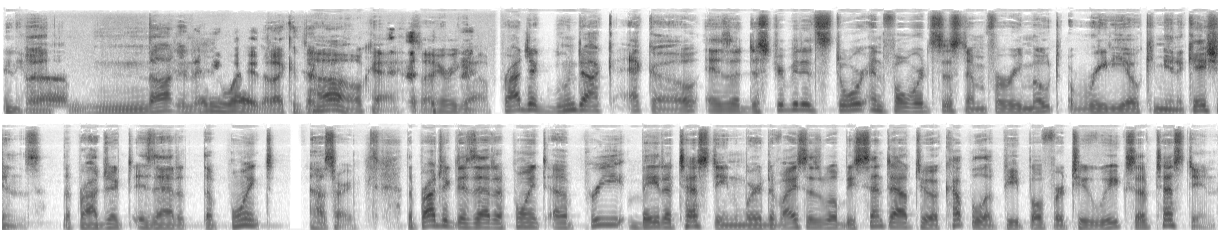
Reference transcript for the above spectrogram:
Anyway. Um, not in any way that I can think oh, of. Oh, okay. So here we go. Project Boondock Echo is a distributed store and forward system for remote radio communications. The project is at the point Oh, sorry. The project is at a point of pre beta testing where devices will be sent out to a couple of people for two weeks of testing.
